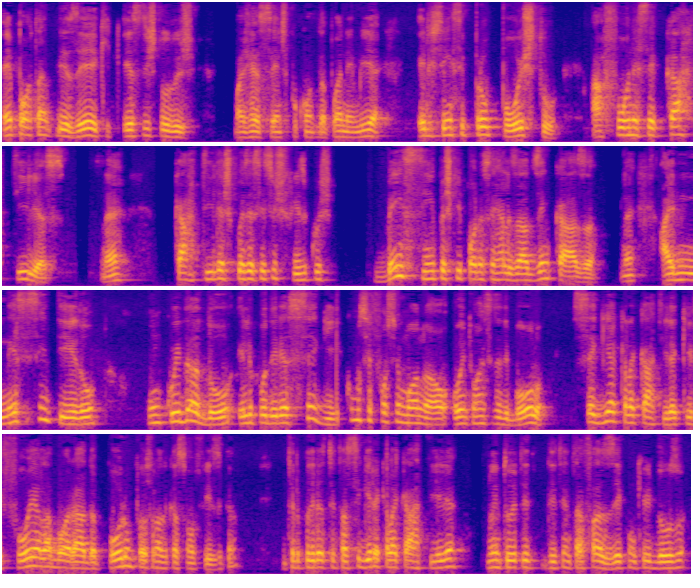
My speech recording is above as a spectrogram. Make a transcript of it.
É importante dizer que esses estudos mais recentes, por conta da pandemia, eles têm se proposto a fornecer cartilhas, né? Cartilhas com exercícios físicos bem simples que podem ser realizados em casa, né? Aí, nesse sentido, um cuidador, ele poderia seguir, como se fosse um manual ou então receita de bolo, seguir aquela cartilha que foi elaborada por um profissional de educação física. Então, ele poderia tentar seguir aquela cartilha no intuito de, de tentar fazer com que o idoso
